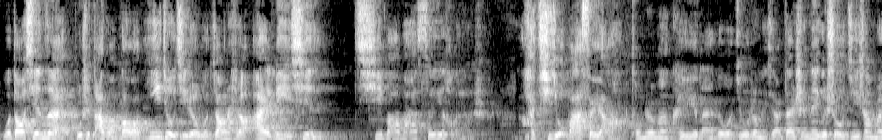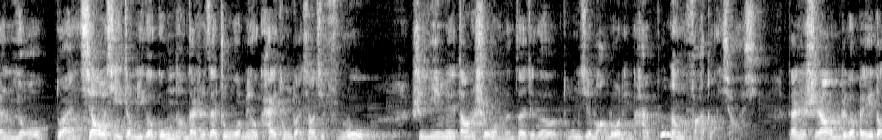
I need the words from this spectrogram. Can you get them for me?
我到现在不是打广告，我依旧记着我当时叫爱立信七八八 C，好像是还七九八 C 啊，同志们可以来给我纠正一下。但是那个手机上面有短消息这么一个功能，但是在中国没有开通短消息服务。是因为当时我们的这个通信网络里面还不能发短消息，但是实际上我们这个北斗，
